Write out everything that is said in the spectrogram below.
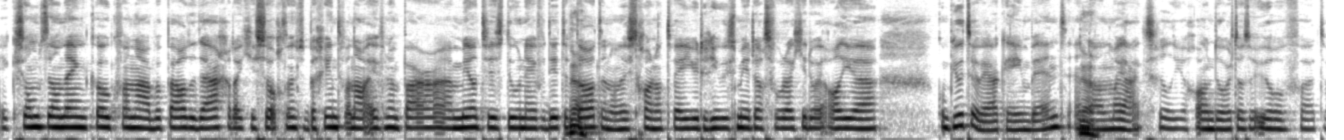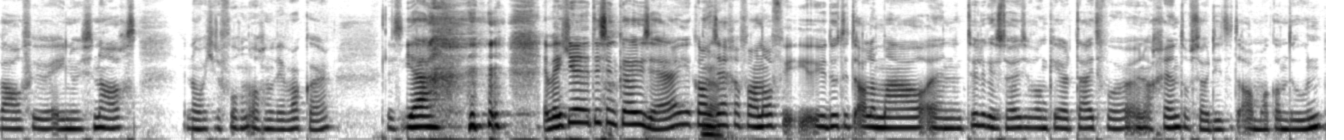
Ik soms dan denk ik ook van nou, bepaalde dagen dat je s ochtends begint van nou even een paar uh, mailtjes doen, even dit of dat. En dan is het gewoon al twee uur, drie uur s middags voordat je door al je computerwerk heen bent. En dan, maar ja, ik schil je gewoon door tot een uur of uh, twaalf uur, één uur s'nachts. En dan word je de volgende ochtend weer wakker. Dus ja, en weet je, het is een keuze. Hè? Je kan zeggen van of je, je, doet het allemaal. En natuurlijk is het heus wel een keer tijd voor een agent of zo die het allemaal kan doen.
